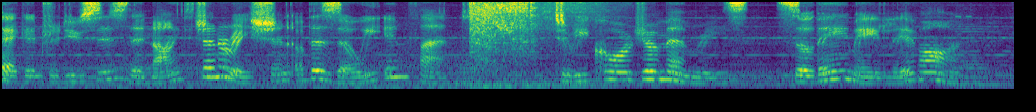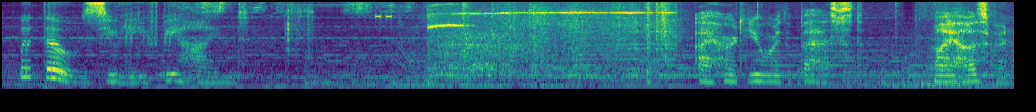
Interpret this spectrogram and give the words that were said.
Biotech introduces the ninth generation of the Zoe implant to record your memories so they may live on with those you leave behind. I heard you were the best. My husband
